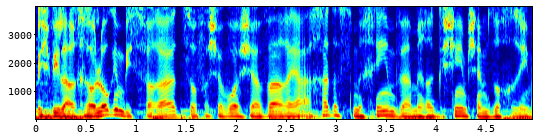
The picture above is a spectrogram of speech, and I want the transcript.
בשביל הארכיאולוגים בספרד, סוף השבוע שעבר היה אחד השמחים והמרגשים שהם זוכרים.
